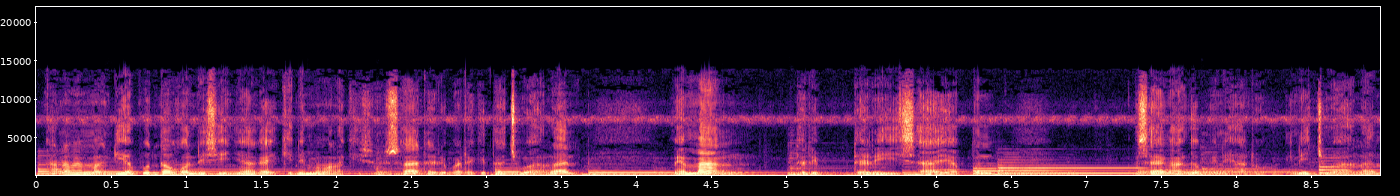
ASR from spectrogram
Karena memang dia pun tahu kondisinya. Kayak gini memang lagi susah daripada kita jualan. Memang dari dari saya pun saya nganggap ini aduh ini jualan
